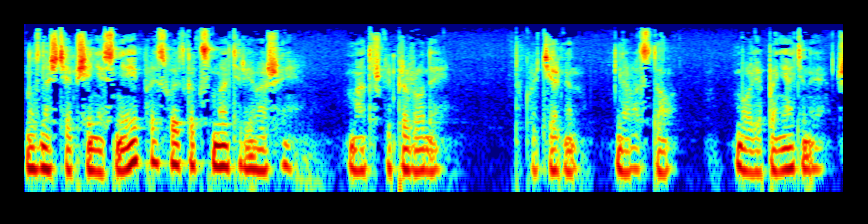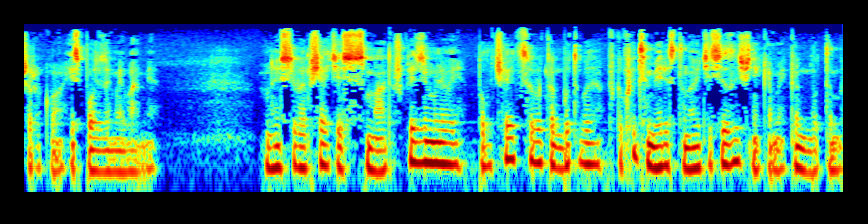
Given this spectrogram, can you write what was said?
Но значит, и общение с ней происходит как с матерью вашей, матушкой природой. Такой термин для вас стал более понятен и широко используемый вами. Но если вы общаетесь с матушкой землей, получается, вы как будто бы в какой-то мере становитесь язычниками, как будто бы.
